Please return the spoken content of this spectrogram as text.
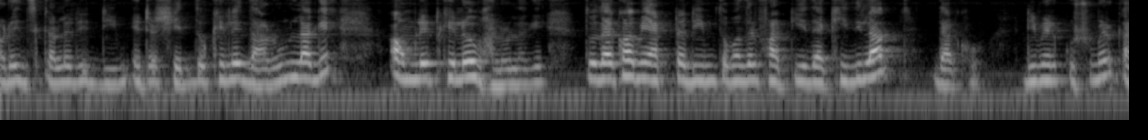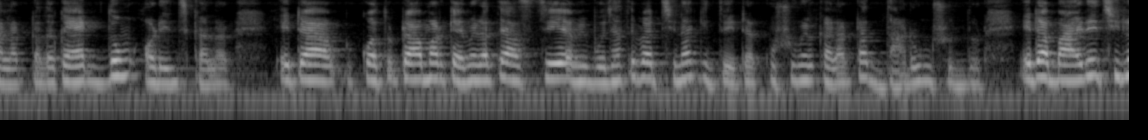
অরেঞ্জ কালারের ডিম। এটা সেদ্ধ খেলে দারুণ লাগে অমলেট খেলেও ভালো লাগে। তো দেখো আমি একটা ডিম তোমাদের ফাটিয়ে দেখিয়ে দিলাম। দেখো ডিমের কুসুমের কালারটা দেখো, একদম অরেঞ্জ কালার। এটা কতটা আমার ক্যামেরাতে আসছে আমি বোঝাতে পারছি না, কিন্তু এটা কুসুমের কালারটা দারুণ সুন্দর। এটা বাইরে ছিল।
